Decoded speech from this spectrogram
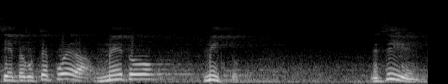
siempre que usted pueda, método mixto. ¿Me siguen?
